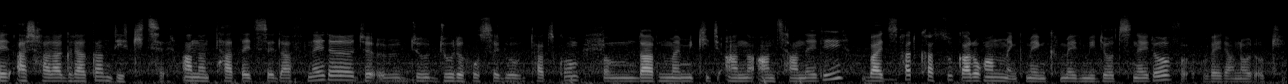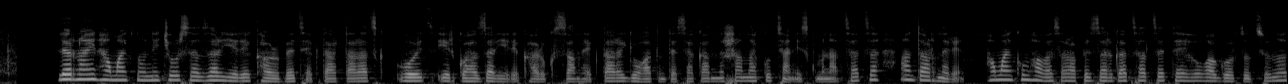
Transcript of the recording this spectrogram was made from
մեր աշխարհագրական դիրքից է։ Անընդհատ այդ սելավները ջուրը հոսելու ընթացքում դառնում է մի քիչ անցանելի, բայց հարկասու կարողանում ենք մենք մեր միջոցներով վերանորոգենք։ Լեռնային համայնքն ունի 4306 հեկտար տարածք, որից 2320 հեկտարը գյուղատնտեսական նշանակության, իսկ մնացածը անտառներ են։ Համայնքում հավասարապես զարգացած է թե հողագործությունը,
